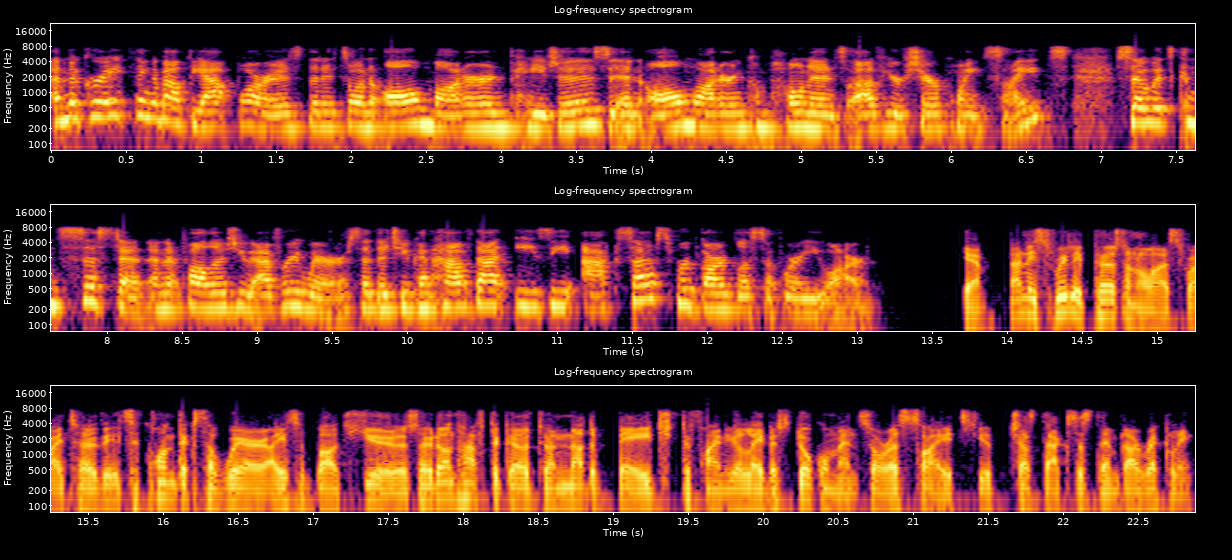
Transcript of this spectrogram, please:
And the great thing about the app bar is that it's on all modern pages and all modern components of your SharePoint sites. So it's consistent and it follows you everywhere so that you can have that easy access regardless of where you are. Yeah, and it's really personalized, right? So it's a context aware, it's about you. So you don't have to go to another page to find your latest documents or a site. You just access them directly.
